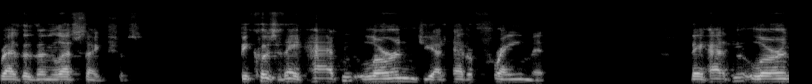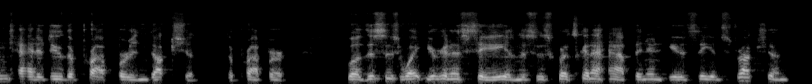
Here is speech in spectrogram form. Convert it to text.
rather than less anxious because they hadn't learned yet how to frame it. They hadn't learned how to do the proper induction, the proper, well, this is what you're going to see, and this is what's going to happen, and here's the instruction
